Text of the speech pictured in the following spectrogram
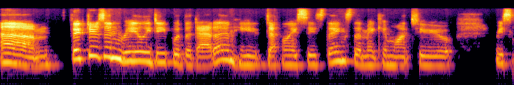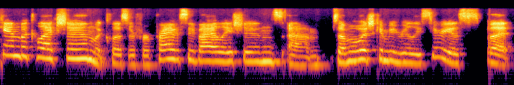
Um, Victor's in really deep with the data and he definitely sees things that make him want to rescan the collection, look closer for privacy violations, um, some of which can be really serious, but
